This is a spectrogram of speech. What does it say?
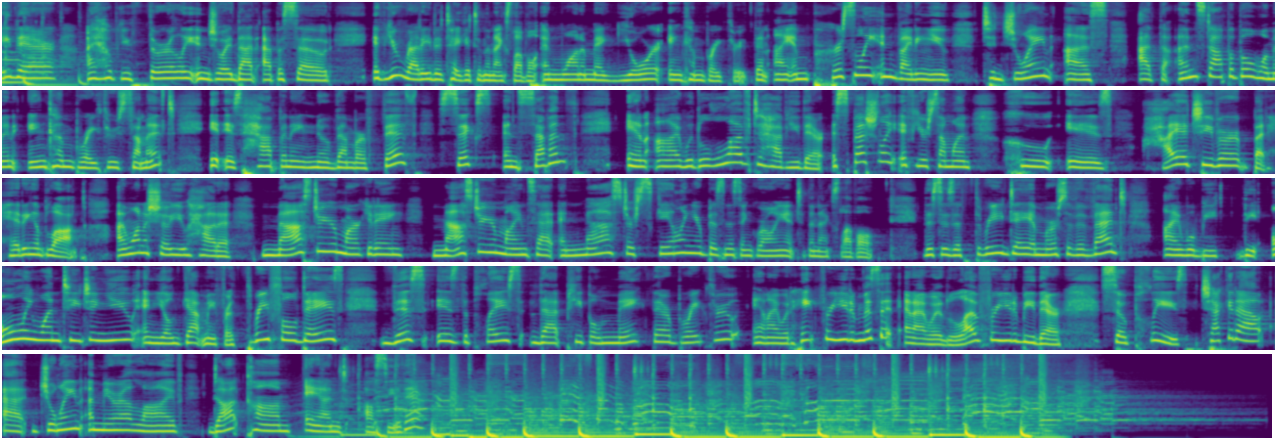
Hey there. I hope you thoroughly enjoyed that episode. If you're ready to take it to the next level and want to make your income breakthrough, then I am personally inviting you to join us at the Unstoppable Woman Income Breakthrough Summit. It is happening November 5th, 6th, and 7th. And I would love to have you there, especially if you're someone who is high achiever, but hitting a block. I want to show you how to master your marketing, master your mindset, and master scaling your business and growing it to the next level. This is a three day immersive event. I will be the only one teaching you, and you'll get me for three full days. This is the place that people make their breakthrough, and I would hate for you to miss it, and I would love for you to be there. So please check it out at joinamiralive.com, and I'll see you there.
